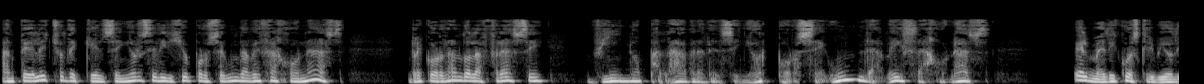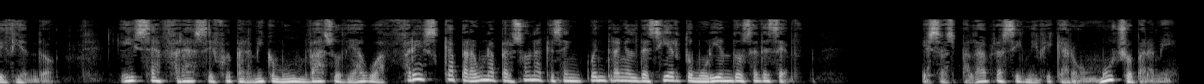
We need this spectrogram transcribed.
ante el hecho de que el Señor se dirigió por segunda vez a Jonás, recordando la frase vino palabra del Señor por segunda vez a Jonás. El médico escribió diciendo Esa frase fue para mí como un vaso de agua fresca para una persona que se encuentra en el desierto muriéndose de sed. Esas palabras significaron mucho para mí.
